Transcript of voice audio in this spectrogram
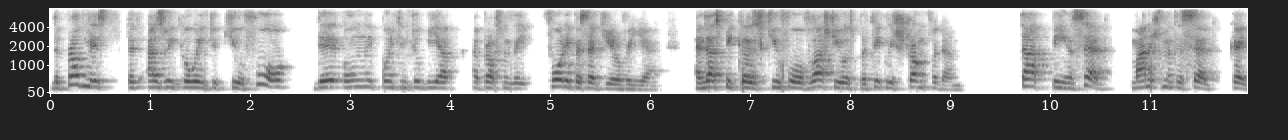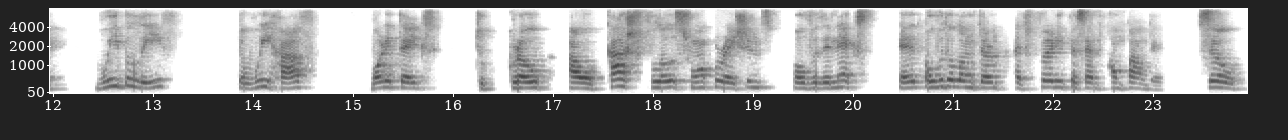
The problem is that as we go into Q4, they're only pointing to be up approximately 40% year over year. And that's because Q4 of last year was particularly strong for them. That being said, management has said, okay, we believe that we have what it takes to grow our cash flows from operations over the next, uh, over the long term at 30% compounded. So,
